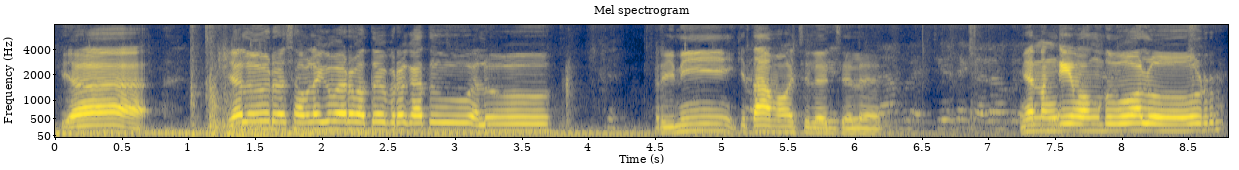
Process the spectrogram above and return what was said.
Ya, ya lur, assalamualaikum warahmatullahi wabarakatuh. Halo, hari ini kita mau jalan-jalan. Nyenengke wong tua lur.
